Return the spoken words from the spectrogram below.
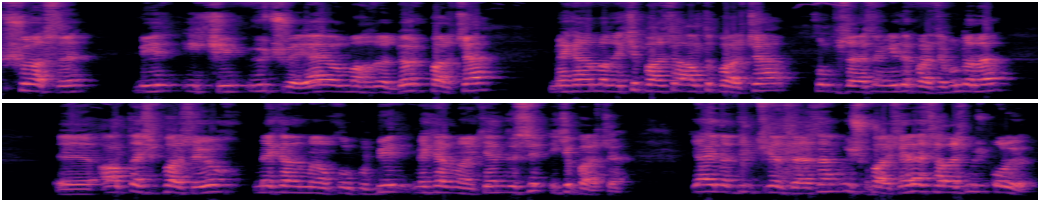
şurası 1, 2, 3 ve yay olmak üzere 4 parça. Mekanizmada 2 parça, 6 parça. Kulpu sayarsan 7 parça. Bunda da e, altta hiçbir parça yok. Mekanizmanın kulpu 1, mekanizmanın kendisi 2 parça. Yayda dipçiken sayarsan 3 parçayla çalışmış oluyor.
